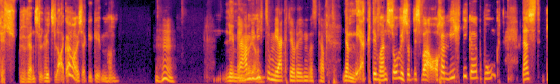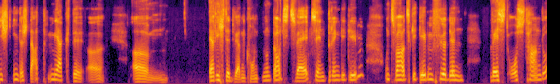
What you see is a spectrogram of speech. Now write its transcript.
Das wird es Lagerhäuser gegeben haben. Mhm. Ja, haben die nicht so Märkte oder irgendwas gehabt? Na, Märkte waren sowieso. Das war auch ein wichtiger Punkt, dass die in der Stadt Märkte äh, ähm, errichtet werden konnten. Und da hat es zwei Zentren gegeben. Und zwar hat es gegeben für den West-Ost-Handel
